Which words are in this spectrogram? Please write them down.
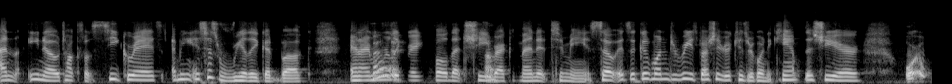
And you know, talks about secrets. I mean, it's just a really good book, and I'm Good. really grateful that she recommended it to me. So it's a good one to read, especially if your kids are going to camp this year, or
